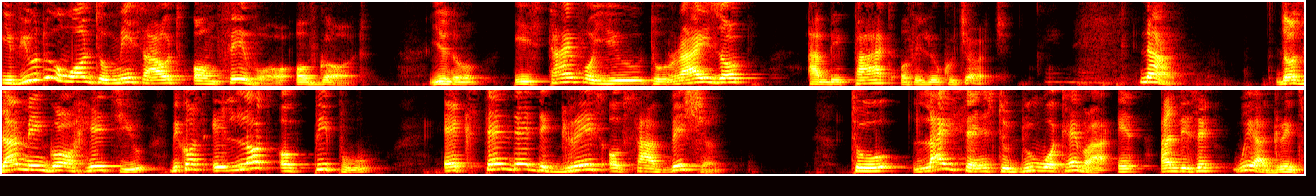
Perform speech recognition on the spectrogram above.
If you don't want to miss out on favor of God, you know, it's time for you to rise up and be part of a local church. Now, does that mean God hates you? Because a lot of people extended the grace of salvation to license to do whatever, in, and they say, We are great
